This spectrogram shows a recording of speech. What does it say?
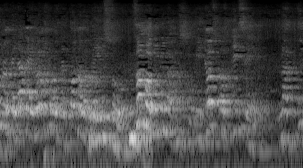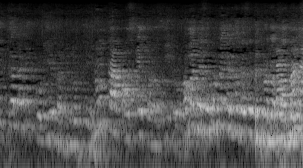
uno que daba elogios de todo lo que hizo nzambe alobi na biso y dios nos dice natikalaki koyeba bino te nunca os he conocido La hermana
